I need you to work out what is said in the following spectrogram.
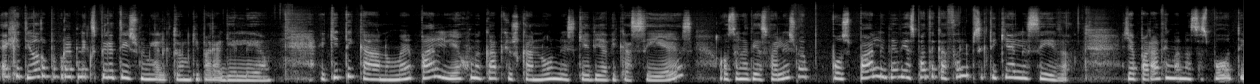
ε, έρχεται η ώρα που πρέπει να εξυπηρετήσουμε μια ηλεκτρονική παραγγελία. Εκεί τι κάνουμε, πάλι έχουμε κάποιους κανόνες και διαδικασίες ώστε να διασφαλίσουμε πως πάλι δεν διασπάται καθόλου η ψυκτική αλυσίδα. Για παράδειγμα, να σας πω ότι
